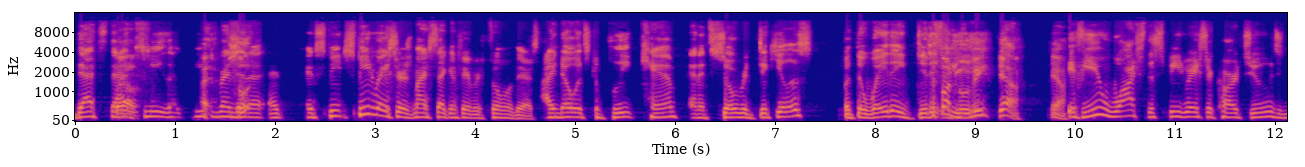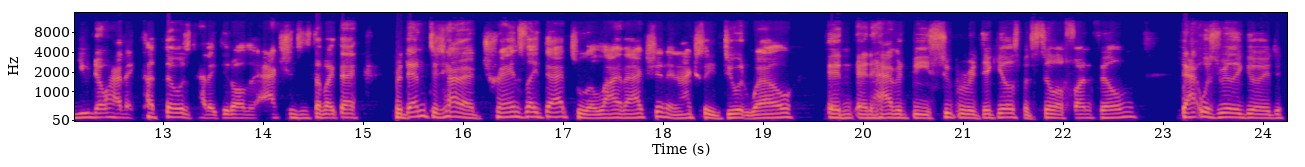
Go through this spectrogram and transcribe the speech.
that's What that to me. Like V for so- and, and Speed Speed Racer is my second favorite film of theirs. I know it's complete camp and it's so ridiculous, but the way they did It's it, a fun movie. you- movie. Yeah. if you watch the Speed Racer cartoons and you know how they cut those, how they did all the actions and stuff like that, for them to kind of translate that to a live action and actually do it well and, and have it be super ridiculous, but still a fun film, that was really good.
